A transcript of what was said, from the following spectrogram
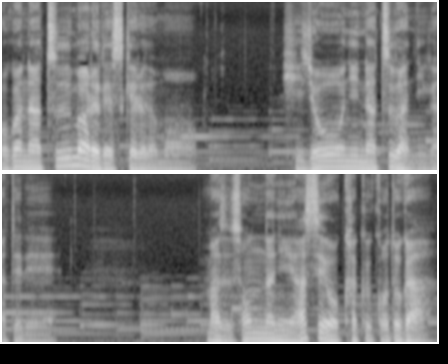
僕は夏生まれですけれども非常に夏は苦手でまずそんなに汗をかくことが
